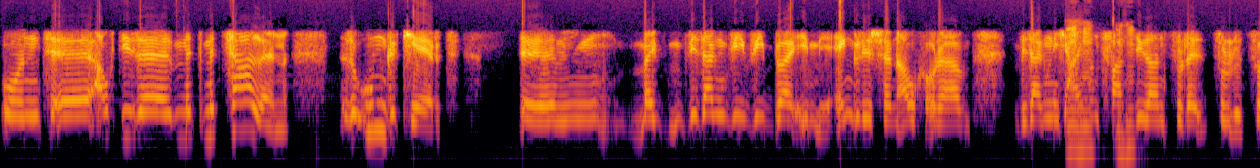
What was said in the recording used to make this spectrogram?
Und äh, auch diese mit, mit Zahlen, so umgekehrt. Ähm, wir sagen wie, wie bei im Englischen auch, oder wir sagen nicht 21, sondern zu, zu, zu,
